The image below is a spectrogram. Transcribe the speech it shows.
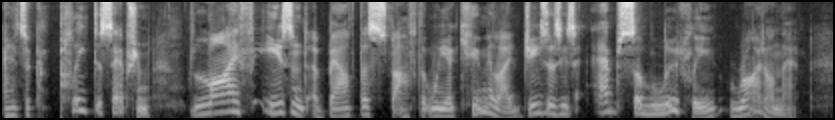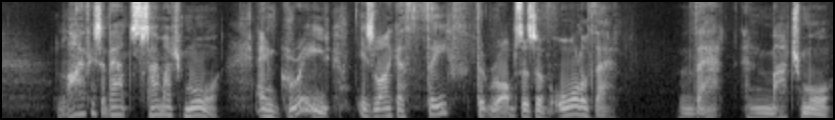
And it's a complete deception. Life isn't about the stuff that we accumulate. Jesus is absolutely right on that. Life is about so much more. And greed is like a thief that robs us of all of that. That and much more.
